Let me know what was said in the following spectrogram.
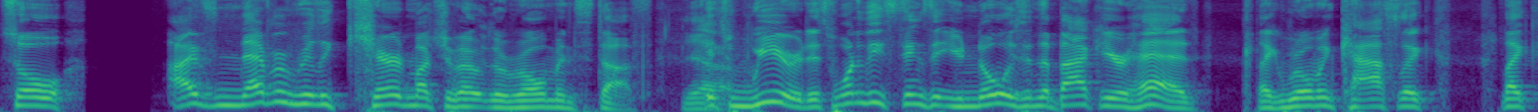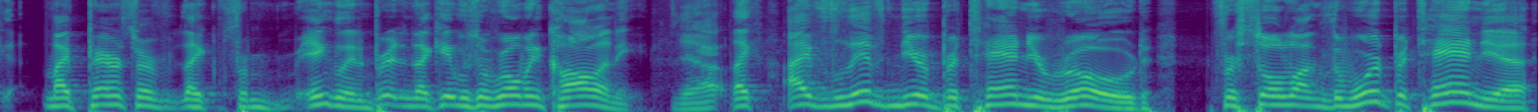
So I've never really cared much about the Roman stuff. Yeah. It's weird. It's one of these things that you know is in the back of your head, like Roman Catholic. Like my parents are like from England, Britain. Like it was a Roman colony. Yeah. Like I've lived near Britannia Road for so long. The word Britannia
